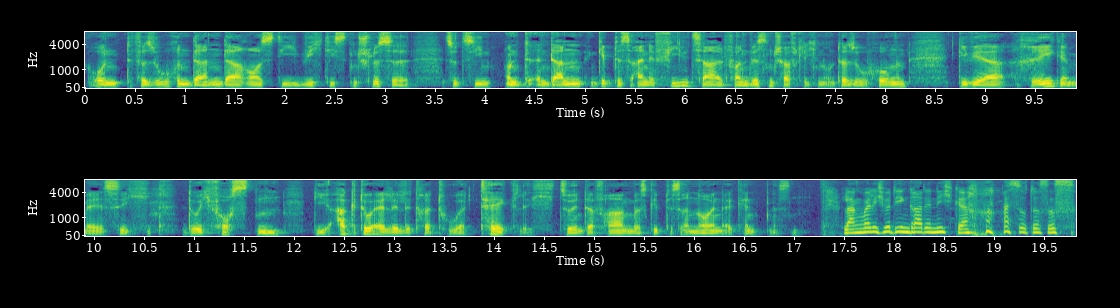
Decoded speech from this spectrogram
und versuchen dann daraus die wichtigsten Schlüsse zu ziehen. Und dann gibt es eine Vielzahl von wissenschaftlichen Untersuchungen, die wir regelmäßig durchforsten, die aktuelle Literatur täglich zu hinterfragen, was gibt es an neuen Erkenntnissen. Langweilig wird Ihnen gerade nicht, gell? Also das ist.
